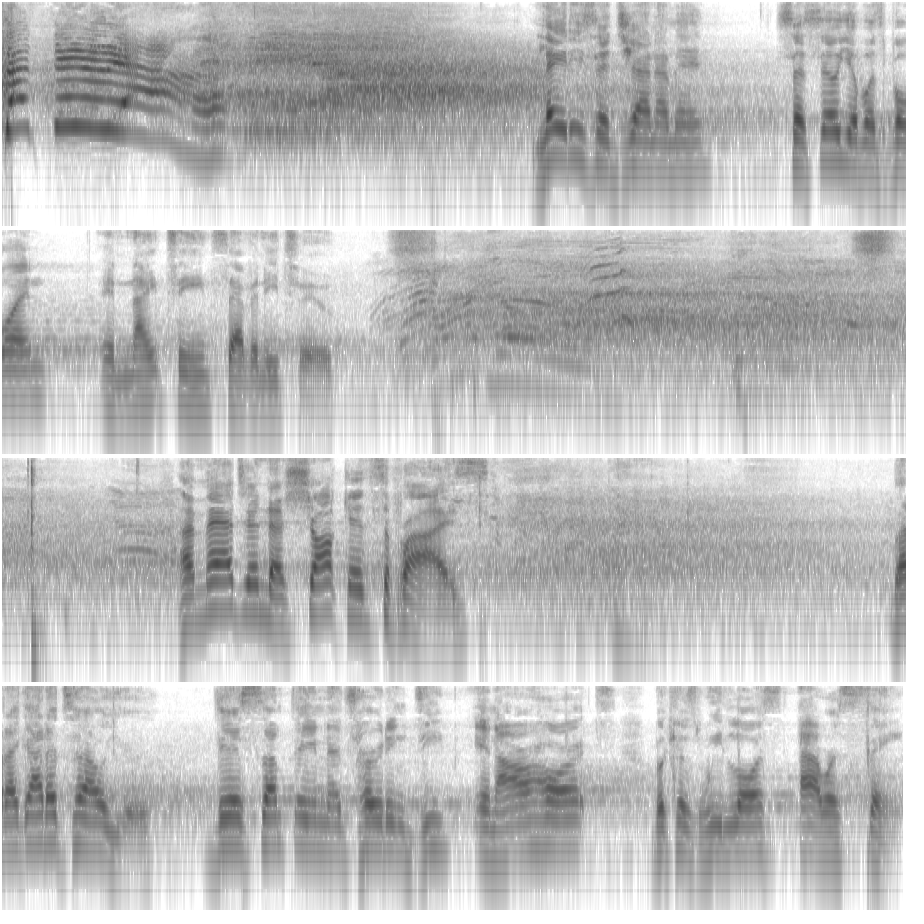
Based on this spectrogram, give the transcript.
Cecilia! Ladies and gentlemen, Cecilia was born in 1972. Imagine the shock and surprise. But I gotta tell you, there's something that's hurting deep in our hearts because we lost our saint.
